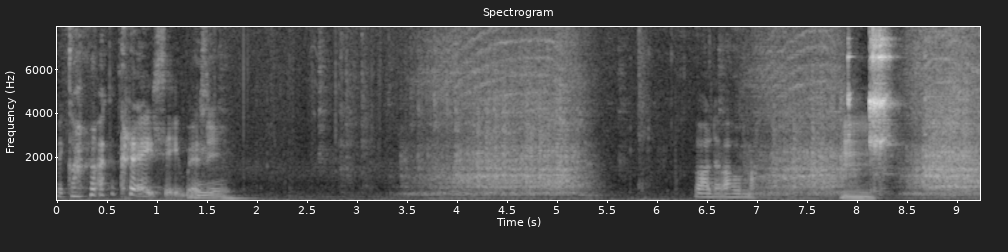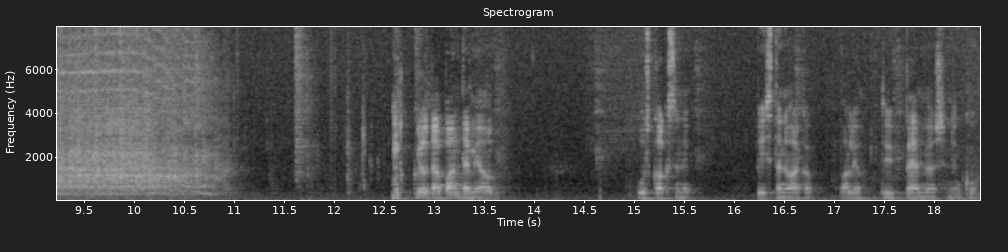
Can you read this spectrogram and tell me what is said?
mikä on aika crazy myös. Niin. Niin. Valtava homma. Mm. Mutta kyllä tämä pandemia on uskoakseni pistänyt aika paljon tyyppejä myös niin kuin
